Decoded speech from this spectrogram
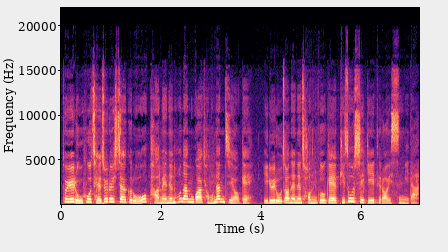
토요일 오후 제주를 시작으로 밤에는 호남과 경남 지역에, 일요일 오전에는 전국에 비 소식이 들어 있습니다.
